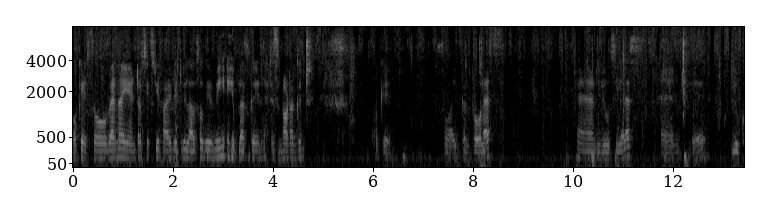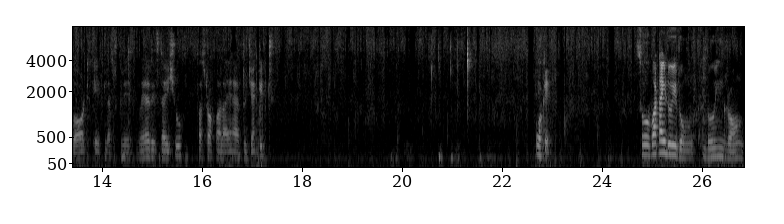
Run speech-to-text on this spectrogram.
Okay so when I enter 65 it will also give me a plus grade that is not a good okay. So I control S and use CLS and here you got a plus grade. Where is the issue? First of all I have to check it. Okay. So what I do wrong doing wrong?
